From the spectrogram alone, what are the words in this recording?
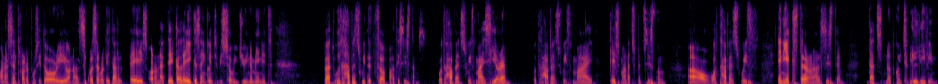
on a central repository, on a SQL Server database, or on a data lake, as I'm going to be showing you in a minute. But what happens with the third-party systems? What happens with my CRM? What happens with my case management system? Uh, what happens with any external system that's not going to be living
